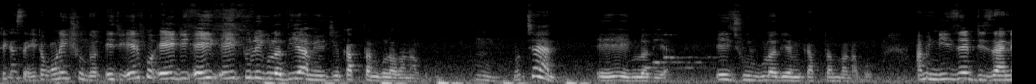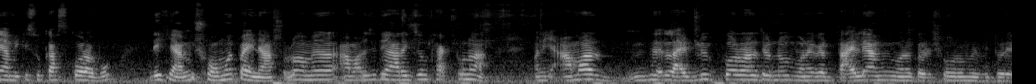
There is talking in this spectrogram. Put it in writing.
ঠিক আছে? এটা অনেক সুন্দর। এই যে এরকম এই এই এই তুলিগুলো দিয়ে আমি ওই যে কাপ্তানগুলো বানাবো। হুম। বুঝছেন? এই এইগুলো দিয়ে। এই ঝুলগুলো দিয়ে আমি কাপ্তান বানাবো। আমি নিজের ডিজাইনে আমি কিছু কাজ করাবো। দেখি আমি সময় পাই না। আসলে আমার আমার যদি আরেকজন থাকতো না মানে আমার লাইভলি করার জন্য মনে করেন, তাইলে আমি মনে করি শোরুমের ভিতরে।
